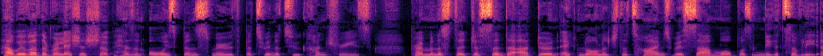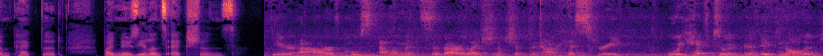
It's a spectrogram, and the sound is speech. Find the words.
However, the relationship hasn't always been smooth between the two countries. Prime Minister Jacinda Ardern acknowledged the times where Samoa was negatively impacted by New Zealand's actions. There are, of course, elements of our relationship and our history we have to acknowledge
